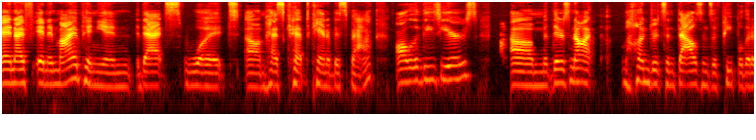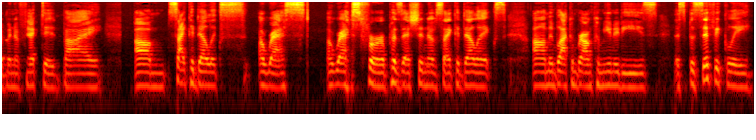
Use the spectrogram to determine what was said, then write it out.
and i and in my opinion that's what um, has kept cannabis back all of these years um, there's not hundreds and thousands of people that have been affected by um, psychedelics arrest arrest for possession of psychedelics um, in black and brown communities specifically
